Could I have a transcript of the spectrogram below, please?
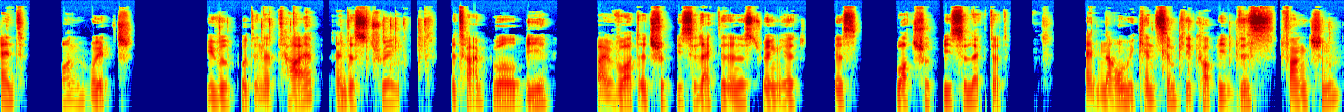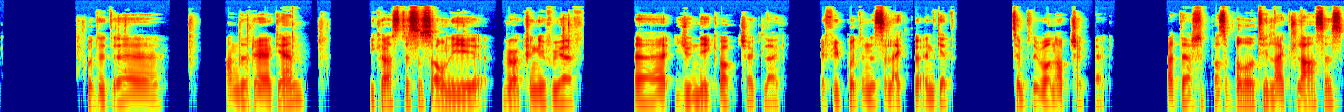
and on which we will put in a type and a string. The type will be by what it should be selected and the string it is what should be selected. And now we can simply copy this function, put it uh, under there again, because this is only working if we have a unique object like if we put in a selector and get simply one object back. But there's a possibility like classes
